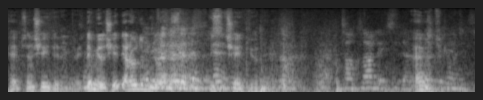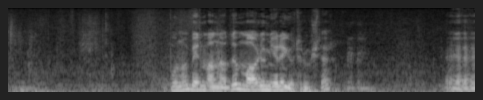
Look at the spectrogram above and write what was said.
Hepsini şehit edin diyor. Demiyor şehit yani öldürün diyor. Biz şehit diyor. diyor. Tanklarla eskiden. Evet. Bunu benim anladığım malum yere götürmüşler. Ee,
